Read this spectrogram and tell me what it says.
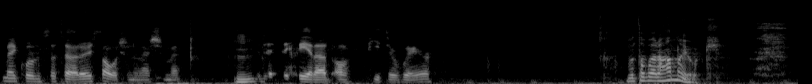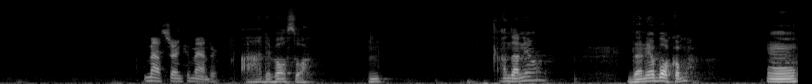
med kolonisatörer i Star Wars-universumet. Mm. Regisserad av Peter Weir. Vänta, vad är det han har gjort? Master and Commander. Ah, det var så. Mm. Ja, den är jag... Den är jag bakom. mm.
